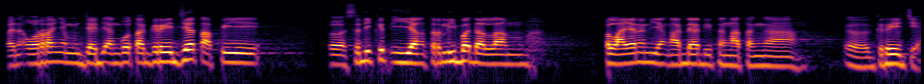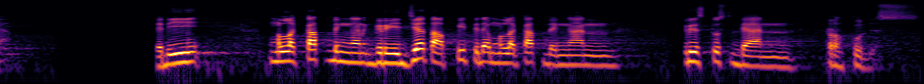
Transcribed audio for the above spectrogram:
Banyak orang yang menjadi anggota gereja, tapi eh, sedikit yang terlibat dalam pelayanan yang ada di tengah-tengah e, gereja. Jadi melekat dengan gereja tapi tidak melekat dengan Kristus dan Roh Kudus.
